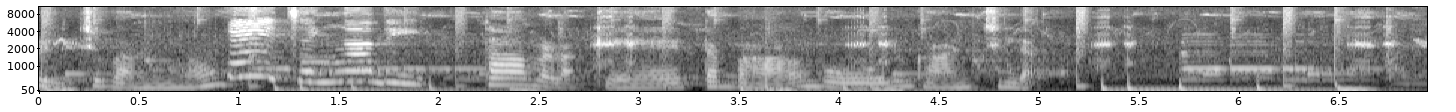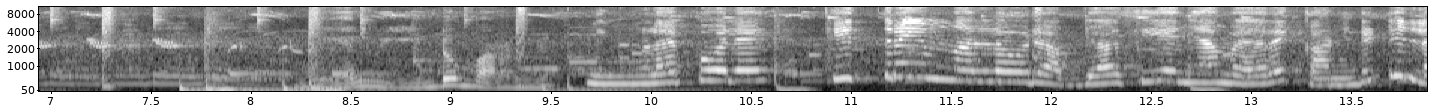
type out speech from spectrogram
വിളിച്ചു പറഞ്ഞു തവള കേട്ട ഭാവം പോലും കാണിച്ചില്ല. മുയൽ വീണ്ടും പറഞ്ഞു. നിങ്ങളെ പോലെ ഇത്രയും നല്ല ഒരു അഭ്യാസിയെ ഞാൻ വേറെ കണ്ടിട്ടില്ല.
